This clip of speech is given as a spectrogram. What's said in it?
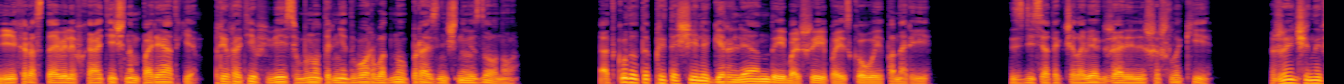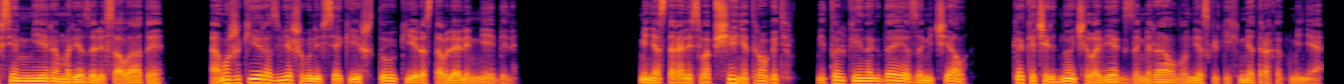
Их расставили в хаотичном порядке, превратив весь внутренний двор в одну праздничную зону. Откуда-то притащили гирлянды и большие поисковые фонари. С десяток человек жарили шашлыки. Женщины всем миром резали салаты, а мужики развешивали всякие штуки и расставляли мебель. Меня старались вообще не трогать, и только иногда я замечал, как очередной человек замирал в нескольких метрах от меня.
